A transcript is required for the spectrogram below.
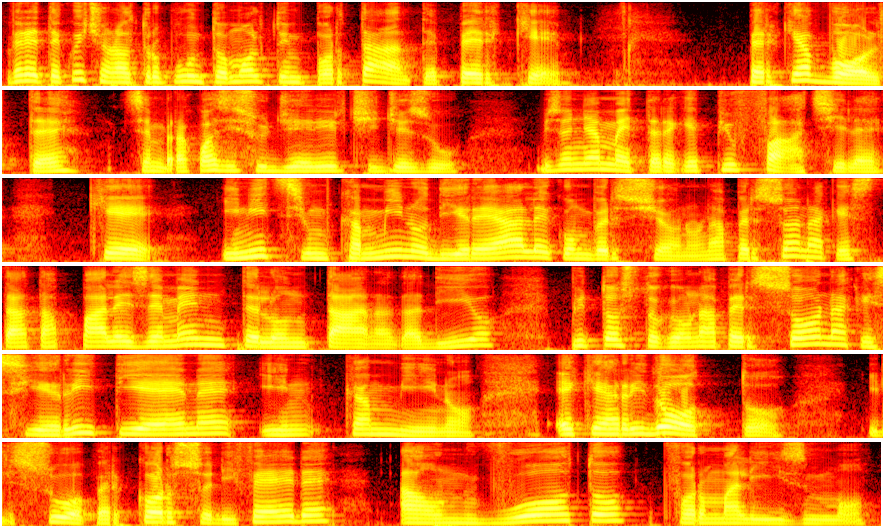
Vedete, qui c'è un altro punto molto importante, perché? Perché a volte, sembra quasi suggerirci Gesù, bisogna ammettere che è più facile che inizi un cammino di reale conversione, una persona che è stata palesemente lontana da Dio, piuttosto che una persona che si ritiene in cammino e che ha ridotto il suo percorso di fede a un vuoto formalismo,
